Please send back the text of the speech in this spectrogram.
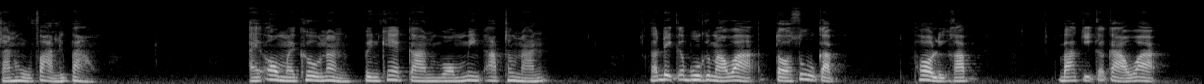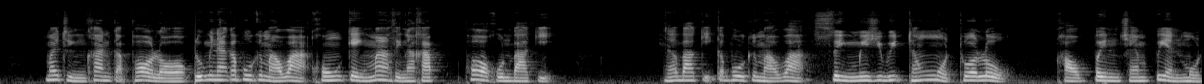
ฉันหูฝาดหรือเปล่าไอออมไมเคิลนั่นเป็นแค่การวอร์มมิ่งอัพเท่านั้น แล้วเด็กก็พูดขึ้นมาว่าต่อสู้กับพ่อหรือครับ บากิก็กล่าวว่า ไม่ถึงขั้นกับพ่อหรอกลูมินาก็พูดขึ้นมาว่า คงเก่งมากสินะครับ พ่อคุณบากิ แล้วบากิก็พูดขึ้นมาว่า สิ่งมีชีวิตทั้งหมดทั่วโลก เขาเป็นแชมเปี้ยนหมด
